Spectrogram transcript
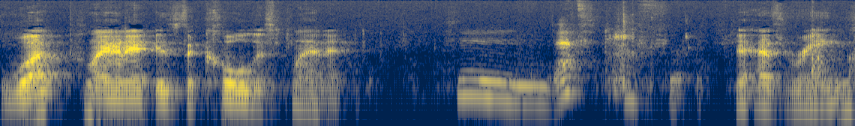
What planet is the coldest planet? Hmm, that's one. It has rings.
